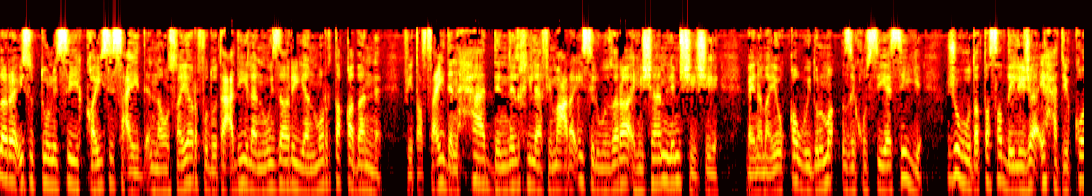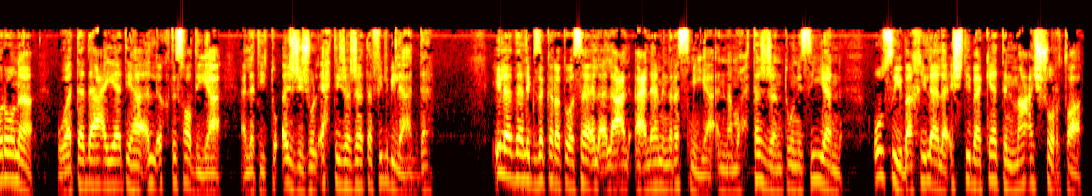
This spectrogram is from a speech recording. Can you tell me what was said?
قال الرئيس التونسي قيس سعيد إنه سيرفض تعديلا وزاريا مرتقبا في تصعيد حاد للخلاف مع رئيس الوزراء هشام المشيشي بينما يقوض المأزق السياسي جهود التصدي لجائحة كورونا وتداعياتها الاقتصادية التي تؤجج الاحتجاجات في البلاد. إلى ذلك ذكرت وسائل إعلام رسمية أن محتجا تونسيا أصيب خلال اشتباكات مع الشرطة.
